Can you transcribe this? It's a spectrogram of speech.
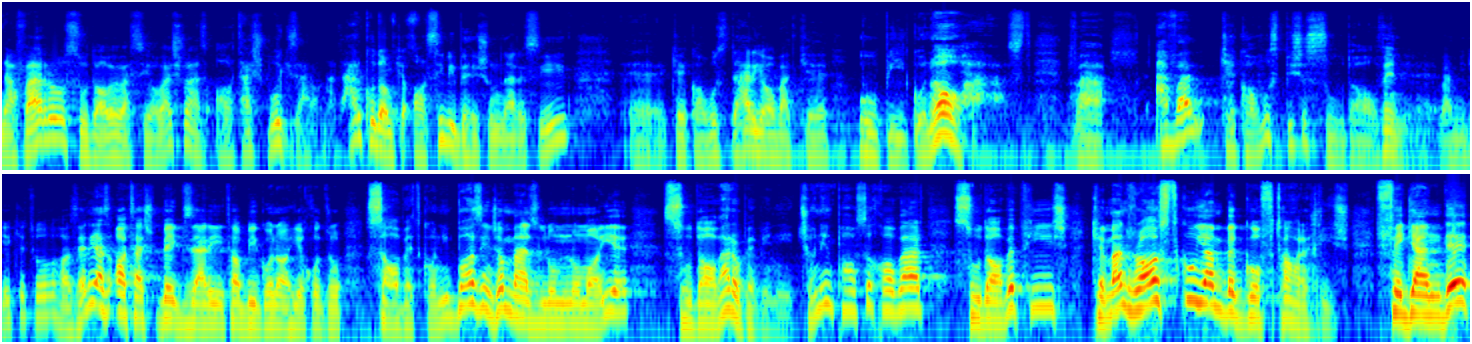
نفر رو سودابه و سیاوش رو از آتش بگذراند. هر کدام که آسیبی بهشون نرسید کیکاووس دریابد که او بیگناه است. و اول کیکاووس پیش سوداوه میره. و میگه که تو حاضری از آتش بگذری تا بیگناهی خود رو ثابت کنی. باز اینجا مظلوم نمایی سوداوه رو ببینید چون این پاسخ آورد سودابه پیش که من راست گویم به گفتار خیش. فگنده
